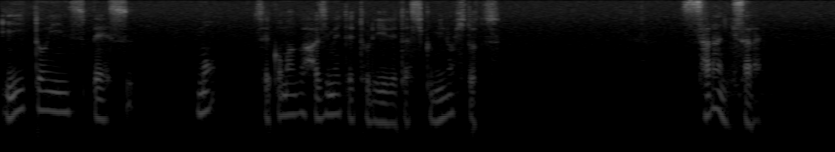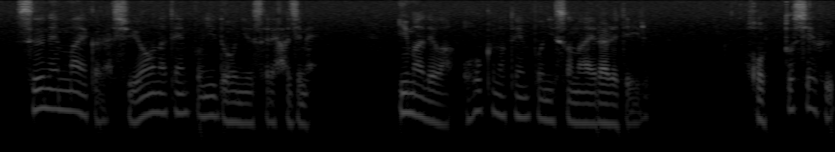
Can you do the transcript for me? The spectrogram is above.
イートインスペースもセコマが初めて取り入れた仕組みの一つ。さらにさらに数年前から主要な店舗に導入され始め今では多くの店舗に備えられているホットシェフ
